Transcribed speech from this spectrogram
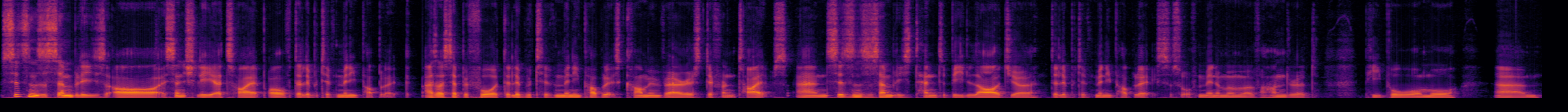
Citizens' assemblies are essentially a type of deliberative mini public. As I said before, deliberative mini publics come in various different types, and citizens' assemblies tend to be larger deliberative mini publics, a sort of minimum of 100 people or more um,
